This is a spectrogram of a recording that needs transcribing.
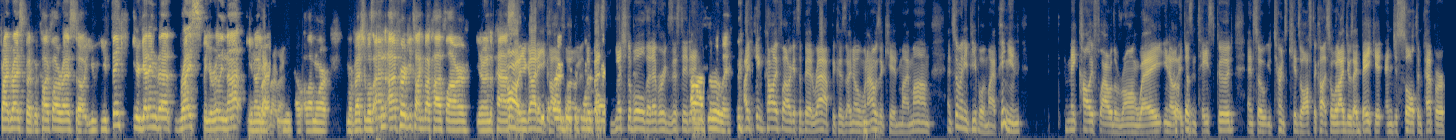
fried rice, but with cauliflower rice. So you you think you're getting that rice, but you're really not. You know, you're right, right, a, lot more more vegetables. i have heard you talk about cauliflower. You know, in the past. Oh, you got to eat cauliflower. the best vegetable that ever existed. Oh, absolutely. I think cauliflower gets a bad rap because I know when mm-hmm. I was a kid, my mom and so many people, in my opinion, make cauliflower the wrong way. You know, it doesn't taste good, and so it turns kids off the cauliflower. So what I do is I bake it and just salt and pepper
